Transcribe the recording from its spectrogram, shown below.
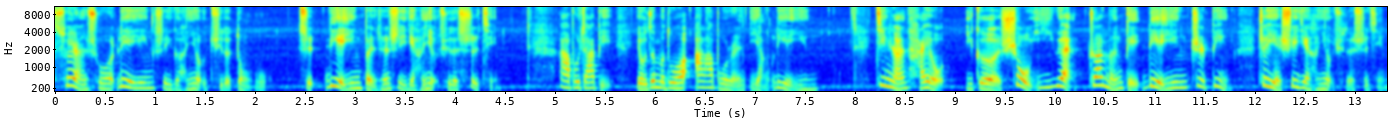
虽然说猎鹰是一个很有趣的动物，是猎鹰本身是一件很有趣的事情。阿布扎比有这么多阿拉伯人养猎鹰，竟然还有一个兽医院专门给猎鹰治病，这也是一件很有趣的事情。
